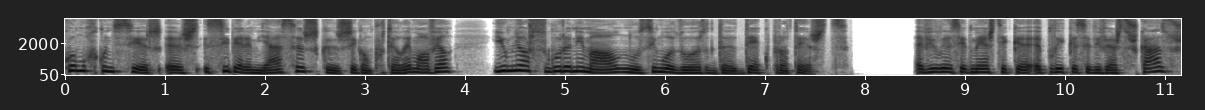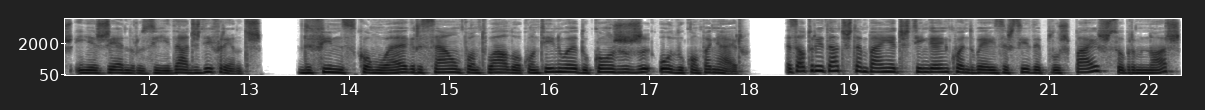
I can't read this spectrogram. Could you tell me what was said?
como reconhecer as ciberameaças que chegam por telemóvel e o melhor seguro animal no simulador da DECO Proteste. A violência doméstica aplica-se a diversos casos e a géneros e idades diferentes Define-se como a agressão pontual ou contínua do cônjuge ou do companheiro. As autoridades também a distinguem quando é exercida pelos pais sobre menores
